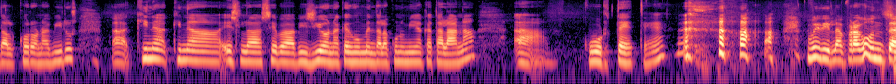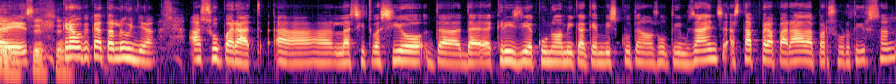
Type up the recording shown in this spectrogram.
del coronavirus. Eh, quina, quina és la seva visió en aquest moment de l'economia catalana? Eh, curtet, eh? Vull dir, la pregunta Sí, és, sí, sí. creu que Catalunya ha superat eh, la situació de, de crisi econòmica que hem viscut en els últims anys? Està preparada per sortir-se'n?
